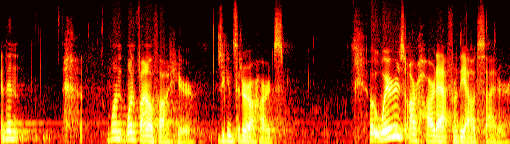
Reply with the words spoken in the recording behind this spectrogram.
And then, one, one final thought here as we consider our hearts. Where is our heart at for the outsider?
